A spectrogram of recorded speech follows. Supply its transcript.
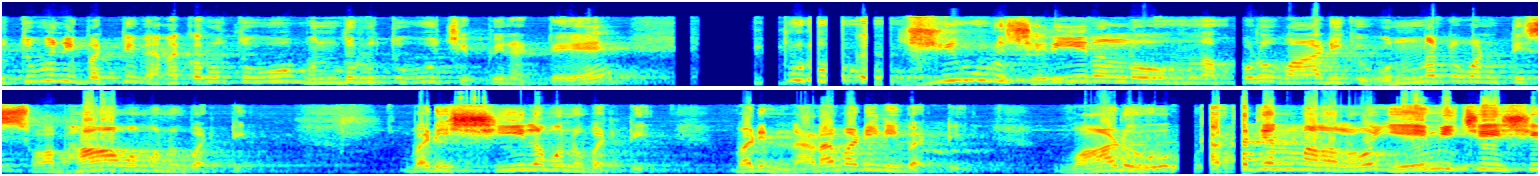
ఋతువుని బట్టి వెనక ఋతువు ముందు ఋతువు చెప్పినట్టే ఇప్పుడు ఒక జీవుడు శరీరంలో ఉన్నప్పుడు వాడికి ఉన్నటువంటి స్వభావమును బట్టి వాడి శీలమును బట్టి వాడి నడవడిని బట్టి వాడు గత జన్మలలో ఏమి చేసి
